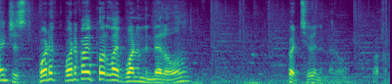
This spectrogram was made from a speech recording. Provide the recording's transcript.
Might just what if what if I put like one in the middle? Put two in the middle. Welcome.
